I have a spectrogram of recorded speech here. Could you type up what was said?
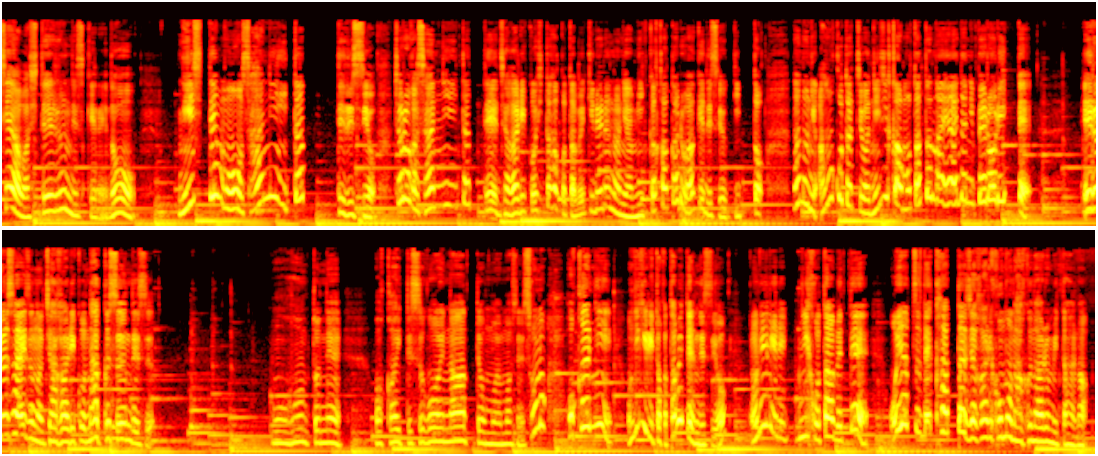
シェアはしてるんですけれど、にしても3人いたってですよ。チョロが3人いたって、じゃがりこ1箱食べきれるのには3日かかるわけですよ、きっと。なのにあの子たちは2時間も経たない間にペロリって、L サイズのじゃがりこなくすんです。もうほんとね、若いってすごいなって思いますね。その他におにぎりとか食べてんですよ。おにぎり2個食べて、おやつで買ったじゃがりこもなくなるみたいな。で、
